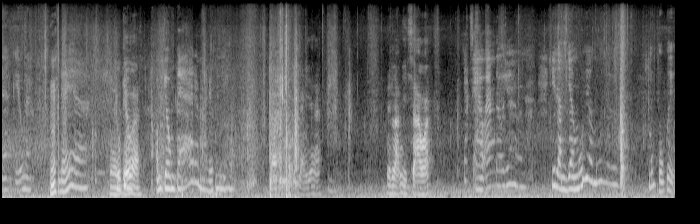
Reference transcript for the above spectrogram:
nè kiểu nè. Hử? để ờ, Này cũng kiểu à. ông chôn cá đó mà được cái gì không cái vậy hả? Nên làm gì xào á? chắc xào ăn thôi chứ. Chỉ làm giờ muối á, muối muối phụ kiệu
